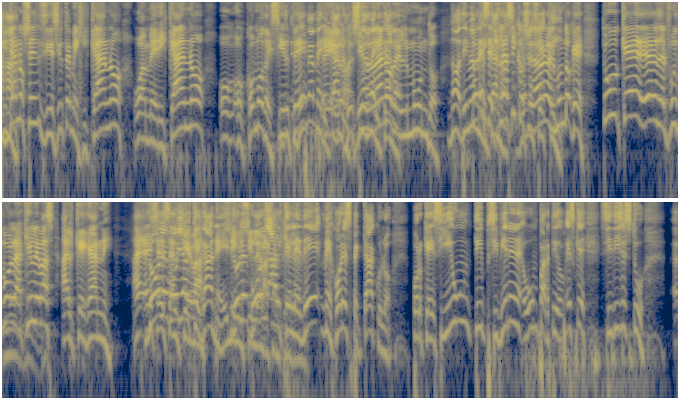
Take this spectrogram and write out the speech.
y ya no sé si decirte mexicano o americano o, o cómo decirte. Dime americano, dime ciudadano americano. del mundo. No, dime Tú eres el americano. clásico ciudadano del mundo que tú que eres del fútbol, ¿a quién le vas? Al que gane. A- No le es voy al que gane, Sí, yo le sí voy al que, le dé mejor espectáculo. Porque si un tip, si viene un partido, es que si dices tú, eh,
